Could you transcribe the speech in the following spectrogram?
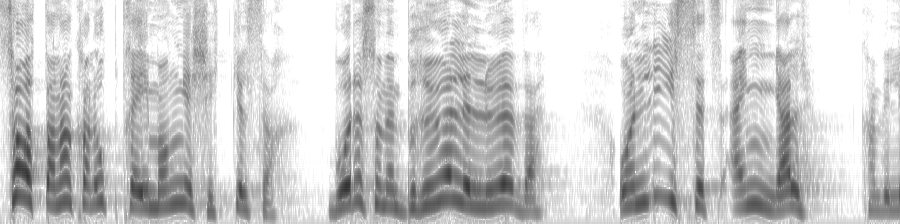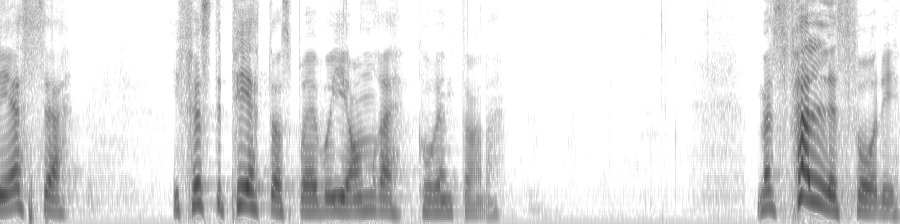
Satan kan opptre i mange skikkelser, både som en brølende løve og en lysets engel, kan vi lese i 1. Peters brev og i 2. Korinterne. Mens felles for dem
